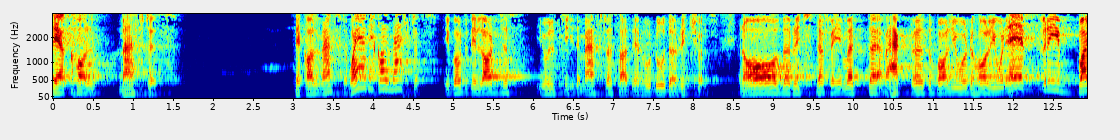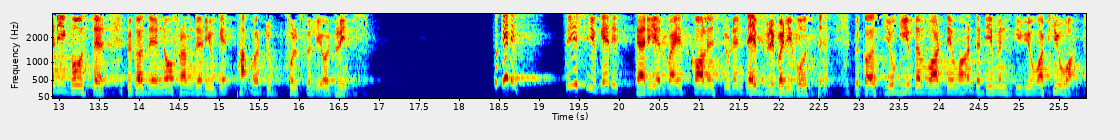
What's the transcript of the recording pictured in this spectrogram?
they are called masters. They're called masters. Why are they called masters? You go to the lodges, you will see the masters are there who do the rituals. And all the rich, the famous, the actors, the Bollywood, Hollywood, everybody goes there because they know from there you get power to fulfill your dreams. You get it. It's easy, you get it. Career-wise, college students, everybody goes there. Because you give them what they want, the demons give you what you want.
